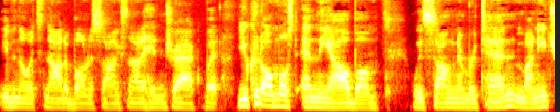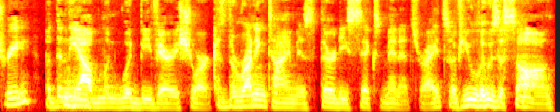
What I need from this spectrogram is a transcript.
even though it's not a bonus song, it's not a hidden track. But you could almost end the album with song number ten, Money Tree, but then the Mhm. album would be very short because the running time is thirty six minutes, right? So if you lose a song.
